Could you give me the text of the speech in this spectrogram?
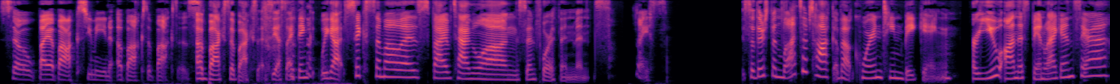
So by a box, you mean a box of boxes. A box of boxes. Yes, I think we got six Samoas, five tagalongs, and four thin mints. nice. So there's been lots of talk about quarantine baking. Are you on this bandwagon, Sarah?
